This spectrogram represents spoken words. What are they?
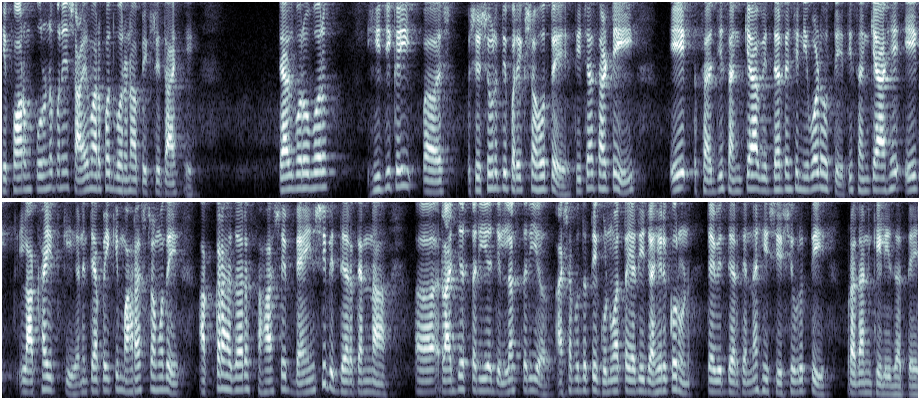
हे फॉर्म पूर्णपणे शाळेमार्फत भरणं अपेक्षित आहे. त्याचबरोबर ही जी काही शिष्यवृत्ती परीक्षा होते तिच्यासाठी एक स जी संख्या विद्यार्थ्यांची निवड होते ती संख्या आहे एक लाखा इतकी आणि त्यापैकी महाराष्ट्रामध्ये अकरा हजार सहाशे ब्याऐंशी विद्यार्थ्यांना राज्यस्तरीय जिल्हास्तरीय अशा पद्धती गुणवत्ता यादी जाहीर करून त्या विद्यार्थ्यांना ही शिष्यवृत्ती प्रदान केली जाते.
